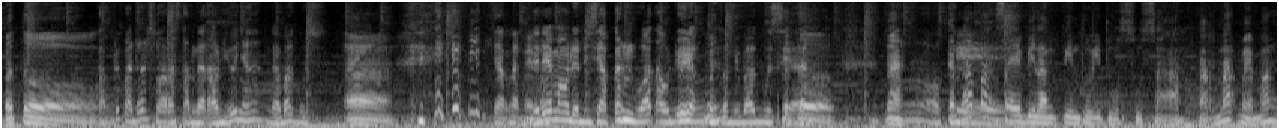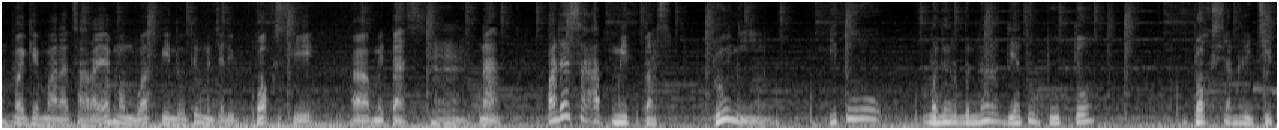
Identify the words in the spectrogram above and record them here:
betul. Tapi padahal suara standar audionya nggak bagus. Ah. karena memang Jadi emang udah disiapkan buat audio yang lebih bagus ya. betul. Nah, Oh, oke. Kenapa saya bilang pintu itu susah? Karena memang bagaimana caranya membuat pintu itu menjadi box di uh, mid bass. Mm-mm. Nah, pada saat mid bass bunyi itu benar-benar dia tuh butuh box yang rigid.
